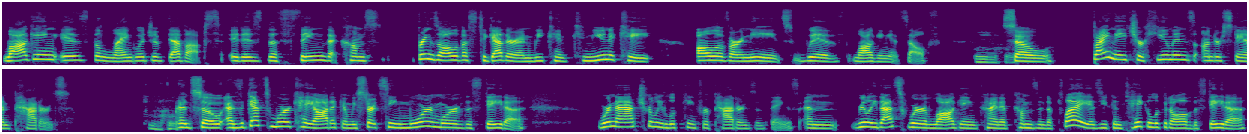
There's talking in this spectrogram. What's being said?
logging is the language of DevOps, it is the thing that comes, brings all of us together, and we can communicate all of our needs with logging itself. Mm-hmm. So, by nature, humans understand patterns Mm-hmm. And so as it gets more chaotic and we start seeing more and more of this data, we're naturally looking for patterns and things. And really that's where logging kind of comes into play is you can take a look at all of this data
